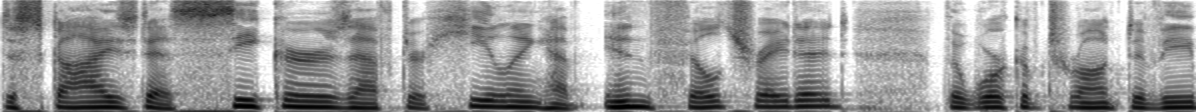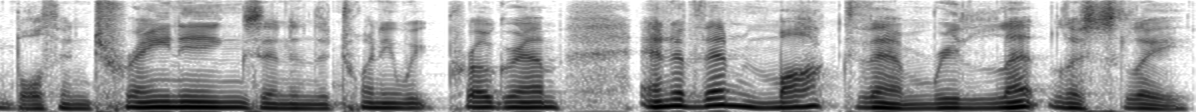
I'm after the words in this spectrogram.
disguised as seekers after healing have infiltrated the work of Torrent de Vie, both in trainings and in the 20 week program, and have then mocked them relentlessly,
